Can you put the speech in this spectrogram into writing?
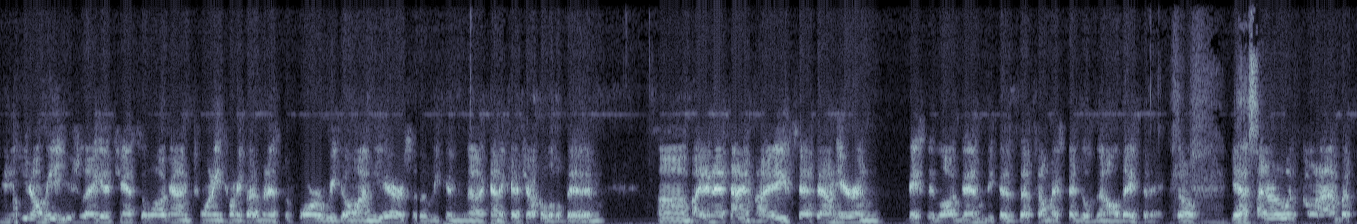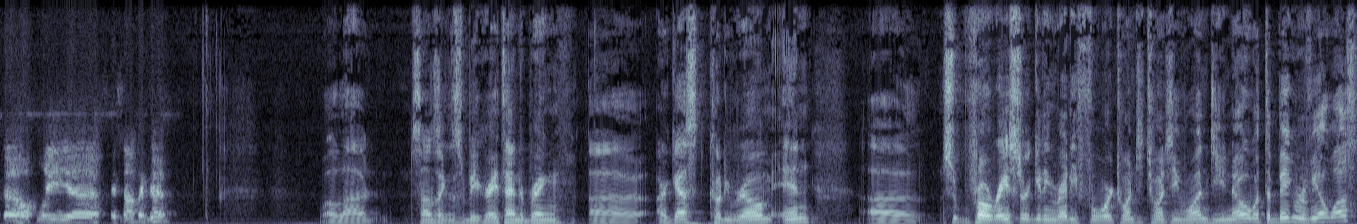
you know me, usually I get a chance to log on 20 25 minutes before we go on the air so that we can uh, kind of catch up a little bit. And um, I didn't have time. I sat down here and basically logged in because that's how my schedule's been all day today. So yeah, yes. I don't know what's going on, but hopefully it's something good. Well, uh, sounds like this would be a great time to bring uh, our guest, Cody Reome, in. Uh, Super Pro Racer getting ready for 2021. Do you know what the big reveal was?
